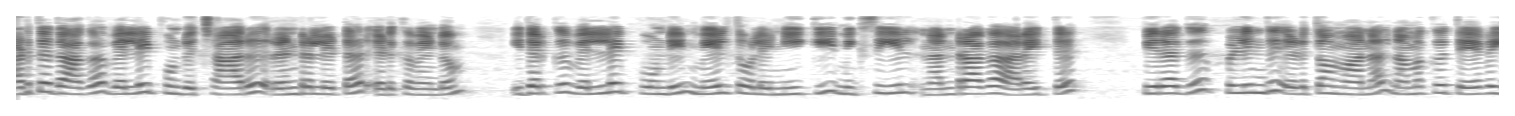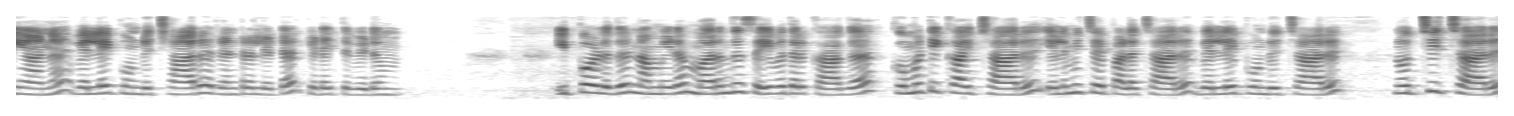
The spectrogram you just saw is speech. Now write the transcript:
அடுத்ததாக வெள்ளை பூண்டு சாறு ரெண்டு லிட்டர் எடுக்க வேண்டும். இதற்கு வெள்ளை பூண்டின் மேல் தோலை நீக்கி மிக்சியில் நன்றாக அரைத்து பிறகு பிழிந்து எடுத்தோமானால் நமக்கு தேவையான வெள்ளை பூண்டு சாறு ரெண்டு லிட்டர் கிடைத்துவிடும். இப்பொழுது நம்மிடம் மருந்து செய்வதற்காக குமட்டிக்காய் சாறு எலுமிச்சை பழச்சாறு வெள்ளை பூண்டு சாறு நொச்சிச்சாறு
